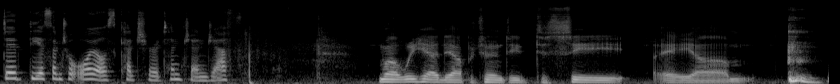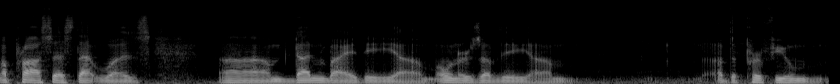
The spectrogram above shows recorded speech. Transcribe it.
did the essential oils catch your attention, Jeff? Well, we had the opportunity to see a um, a process that was um, done by the um, owners of the um, of the perfume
